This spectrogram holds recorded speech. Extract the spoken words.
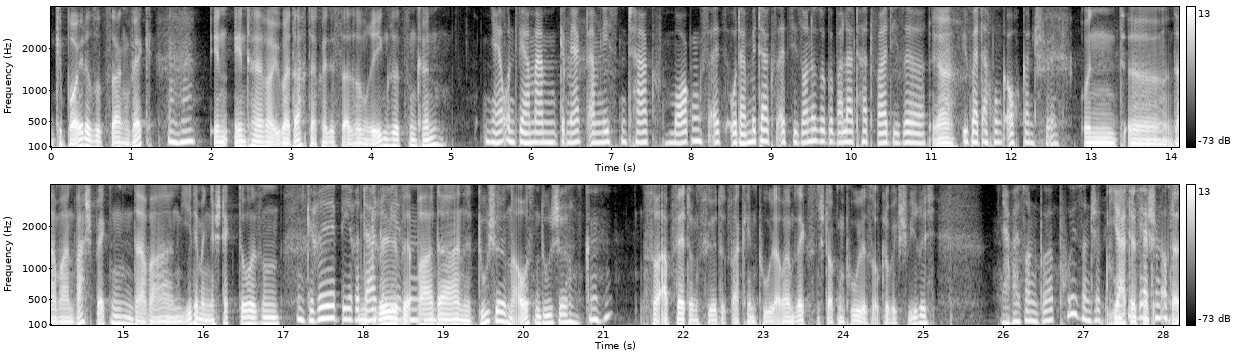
Gebäude sozusagen weg. Mhm. In, ein Teil war überdacht, da könntest du also im Regen sitzen können. Ja, und wir haben gemerkt, am nächsten Tag morgens als oder mittags, als die Sonne so geballert hat, war diese Ja, Überdachung auch ganz schön. und äh, da waren Waschbecken, da waren jede Menge Steckdosen, Ein Grill wäre ein da Grill gewesen. war da, eine Dusche, eine Außendusche. Mhm. Zur Abwertung führt, das war kein Pool, aber im sechsten Stock ein Pool ist auch, glaube ich, schwierig. Ja, aber so ein Whirlpool, so ein Jacuzzi Ja, das, wäre hätte, schon okay das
